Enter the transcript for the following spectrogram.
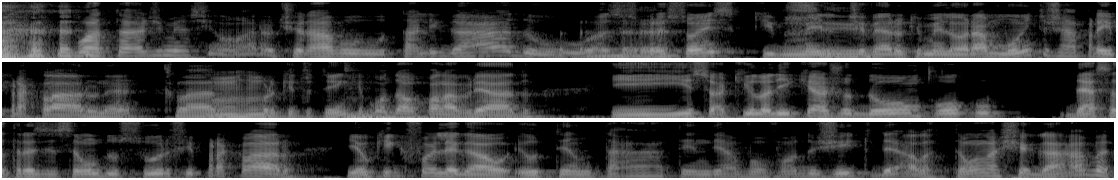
Boa tarde, minha senhora. Eu tirava o tá ligado, as expressões que me- tiveram que melhorar muito já pra ir pra claro, né? Claro. Uhum. Porque tu tem que mudar o palavreado. E isso, aquilo ali que ajudou um pouco dessa transição do surf pra claro. E aí, o que, que foi legal? Eu tentar atender a vovó do jeito dela. Então ela chegava,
